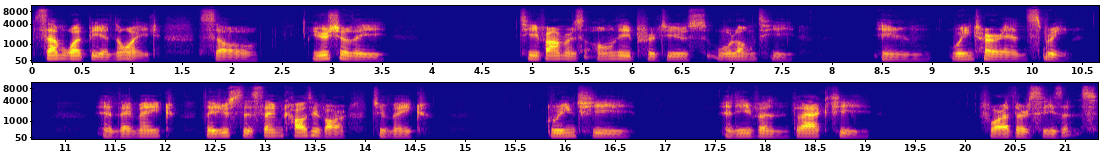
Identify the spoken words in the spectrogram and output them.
somewhat be annoyed. So usually tea farmers only produce oolong tea in winter and spring. And they make they use the same cultivar to make green tea and even black tea for other seasons.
